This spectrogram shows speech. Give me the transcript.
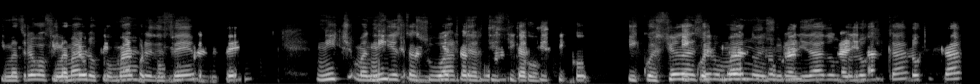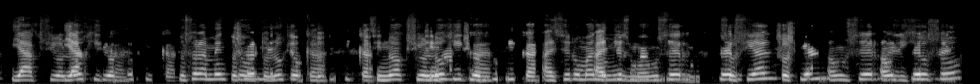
y me atrevo a afirmarlo como hombre de fe, Nietzsche manifiesta su arte artístico y cuestiona al ser humano en su realidad ontológica y axiológica, no solamente ontológica, sino axiológica al ser humano mismo, a un ser social, a un ser religioso,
